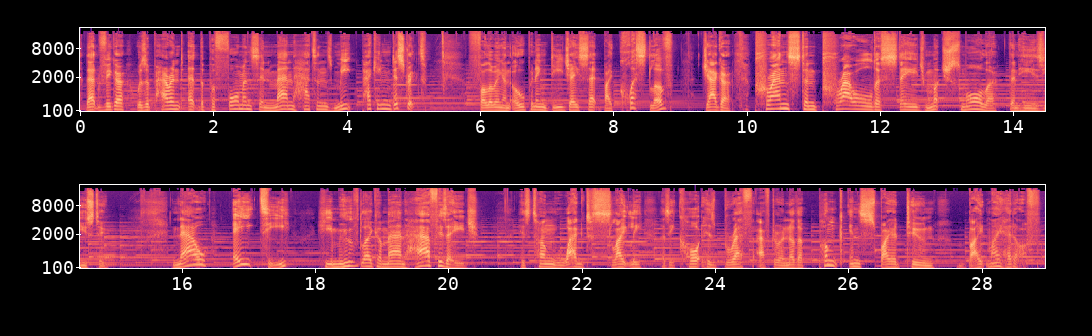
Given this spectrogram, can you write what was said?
That vigour was apparent at the performance in Manhattan's meatpacking district. Following an opening DJ set by Questlove, Jagger pranced and prowled a stage much smaller than he is used to. Now 80, he moved like a man half his age. His tongue wagged slightly as he caught his breath after another punk inspired tune, Bite My Head Off.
